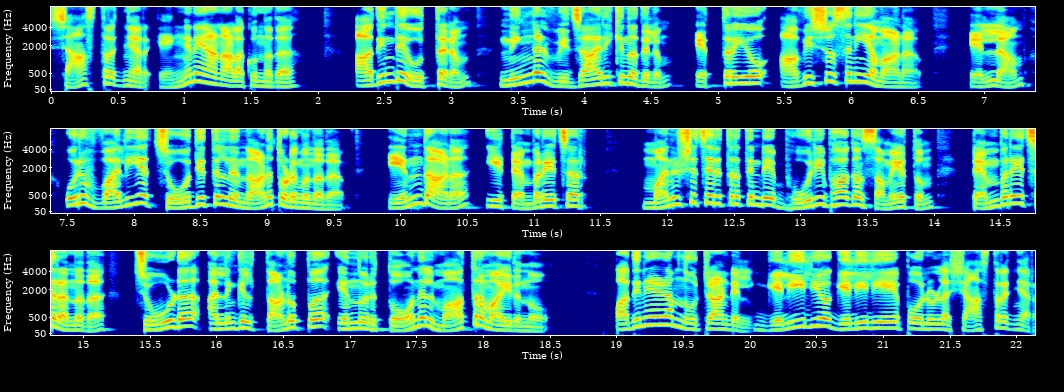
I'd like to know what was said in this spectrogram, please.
ശാസ്ത്രജ്ഞർ എങ്ങനെയാണ് അളക്കുന്നത്? അതിന്റെ ഉത്തരം നിങ്ങൾ വിചാരിക്കുന്നതിലും എത്രയോ അവിശ്വസനീയമാണ്. എല്ലാം ഒരു വലിയ ചോദ്യത്തിൽ നിന്നാണ് തുടങ്ങുന്നത്. എന്താണ് ഈ ടെമ്പറേച്ചർ മനുഷ്യചരിത്രത്തിന്റെ ഭൂരിഭാഗം സമയത്തും ടെമ്പറേച്ചർ എന്നത് ചൂട് അല്ലെങ്കിൽ തണുപ്പ് എന്നൊരു തോന്നൽ മാത്രമായിരുന്നു. പതിനേഴാം നൂറ്റാണ്ടിൽ ഗലീലിയോ ഗലീലിയയെ പോലുള്ള ശാസ്ത്രജ്ഞർ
